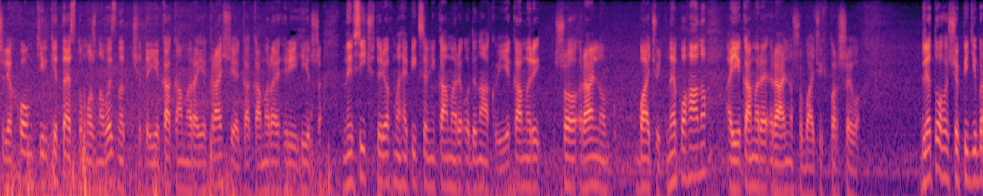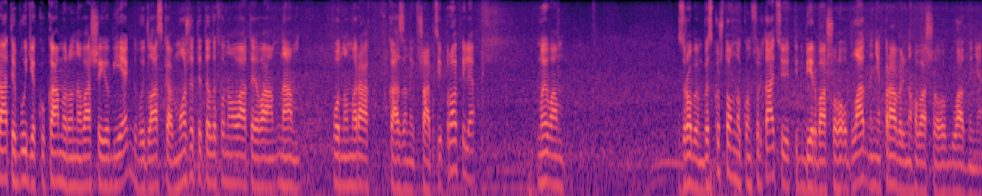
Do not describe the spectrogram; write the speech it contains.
Шляхом тільки тесту можна визначити, яка камера є краща, яка камера гірша. Не всі 4 мегапіксельні камери одинакові. Є камери, що реально бачать непогано, а є камери реально, що бачать паршиво. Для того, щоб підібрати будь-яку камеру на ваш об'єкт, будь ласка, можете телефонувати вам нам по номерах, вказаних в шапці профіля. Ми вам зробимо безкоштовну консультацію, підбір вашого обладнання, правильного вашого обладнання.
